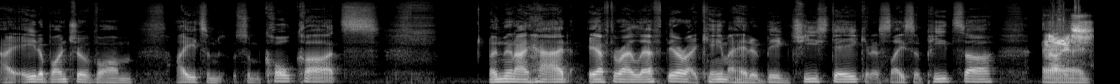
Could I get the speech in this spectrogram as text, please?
I ate a bunch of um, I ate some some cold cuts, and then I had after I left there, I came. I had a big cheesesteak and a slice of pizza, and Nice.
